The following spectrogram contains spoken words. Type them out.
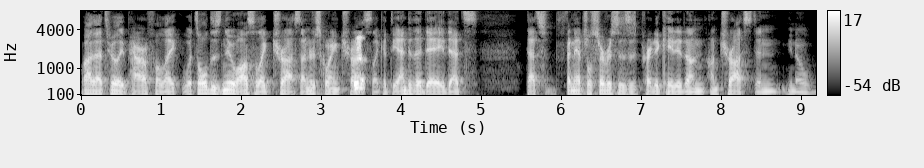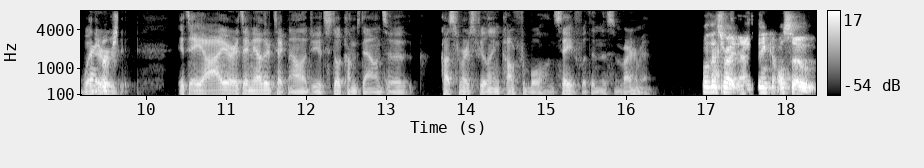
Wow, that's really powerful. Like what's old is new. Also, like trust, underscoring trust. Yeah. Like at the end of the day, that's that's financial services is predicated on on trust, and you know whether right. it's AI or it's any other technology, it still comes down to customers feeling comfortable and safe within this environment. Well, that's right, and I think also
